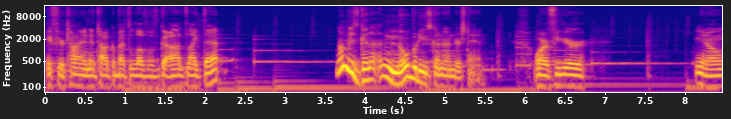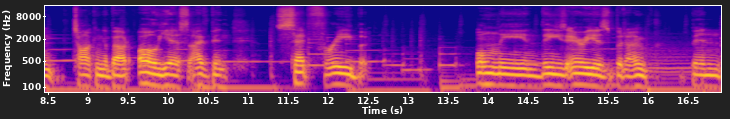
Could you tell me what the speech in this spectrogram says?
if you're trying to talk about the love of God like that. Nobody's going to nobody's going to understand. Or if you're you know, talking about, "Oh, yes, I've been set free, but only in these areas, but I've been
